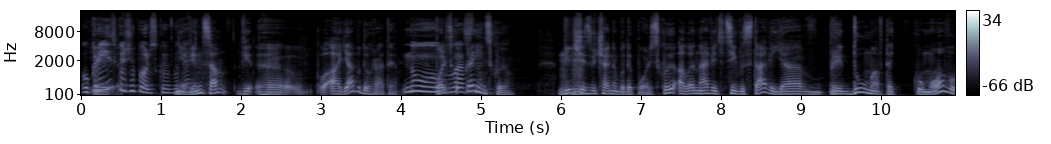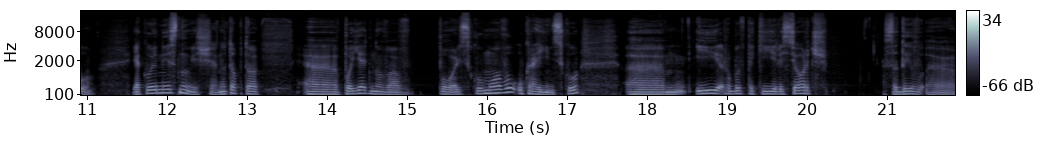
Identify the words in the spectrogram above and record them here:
Українською чи польською буде? Ні, він сам. Він, е, а я буду грати ну, польсько-українською. Більшість, звичайно, буде польською, але навіть в цій виставі я придумав таку мову, якої не існує ще. Ну тобто поєднував польську мову, українську е, і робив такий ресерч, садив е,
